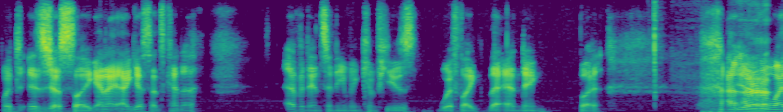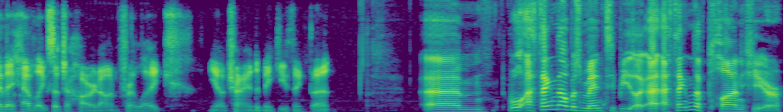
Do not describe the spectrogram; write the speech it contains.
which is just like, and I, I guess that's kind of evidence and even confused with like the ending. But I, I don't know why they have like such a hard on for like you know trying to make you think that. Um, well, I think that was meant to be like. I, I think the plan here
